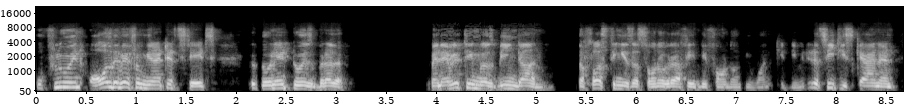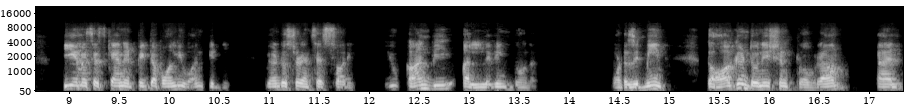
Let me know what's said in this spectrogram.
who flew in all the way from United States to donate to his brother. When everything was being done, the first thing is a sonography and we found only one kidney. We did a CT scan and EMS scan and picked up only one kidney. We understood and said, sorry, you can't be a living donor. What does it mean? The organ donation program and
